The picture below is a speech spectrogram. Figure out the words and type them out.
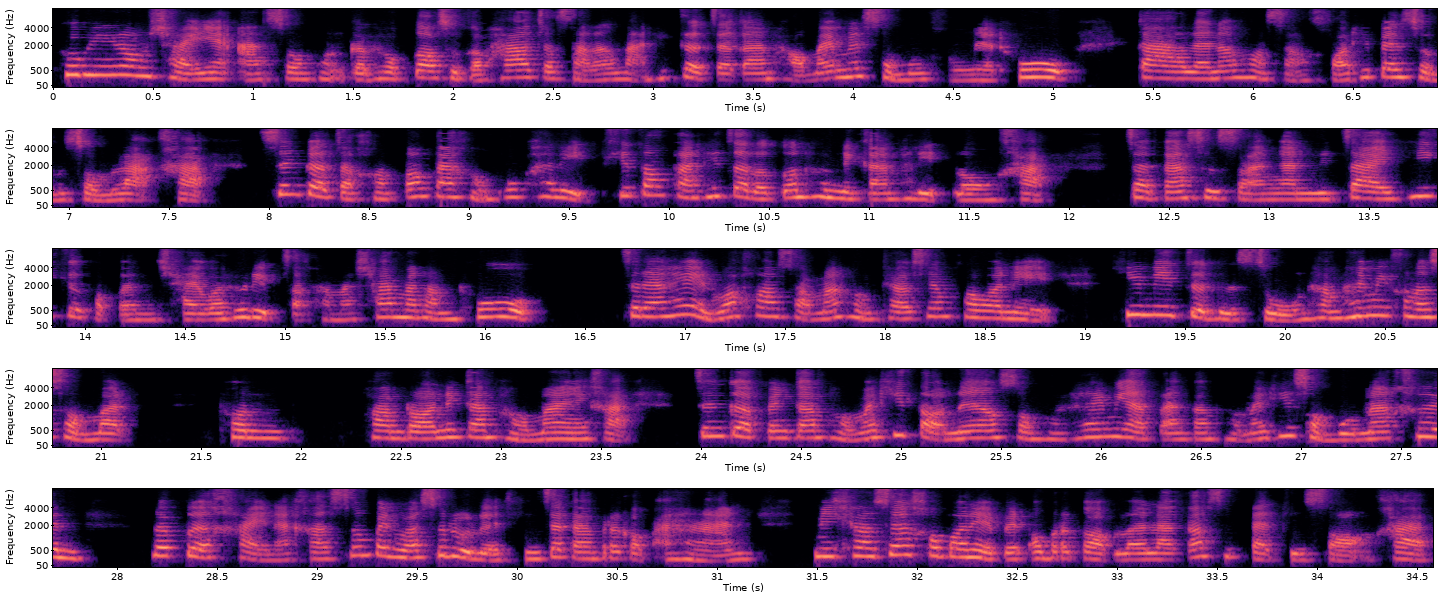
ทูบที่นิยมใช้เนี่ยอาจส่งผลกระทบต่อสุขภาพจากสารต่างๆ ที่เกิดจากการเผาไหม้ไม่สมบูรณ์ของเนื้อทูบกาวและน้ำหอมสังเคราะห์ที่เป็นส่วนผสมหลักค่ะ ซึ่งเกิดจากความต้องการของผู้ผลิตที่ต้องการที่จะลดต้นทุนในการผลิตลงค่ะ จากการศึกษางานวิจัยที่เกี่ยวกับการใช้วัตถุดิบจากธรรมชาติมาทำทูบแสดงให้เห็นว่าความสามารถของแคลเซียมคาร์บอเนตที่มีจุดดูดสูงทำให้มีคุณสมบัติทนความร้อนในการเผาไหม้ค่ะ จึงเกิดเป็นการเผาไหม้ที่ต่อเนื่องส่งผลให้มีอัตราการเผาไหม้ที่สมบูรณ์มากขึ้นโดยเปลือกไข่นะคะ ซึ่งเป็นวัสดุเหลือทิ้งจากการประกอบอาหาร มีแคลเซียมคาร์บอเนตเป็นองค์ประกอบร้อยละ98.2 ค่ะ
